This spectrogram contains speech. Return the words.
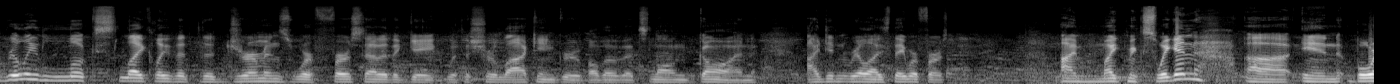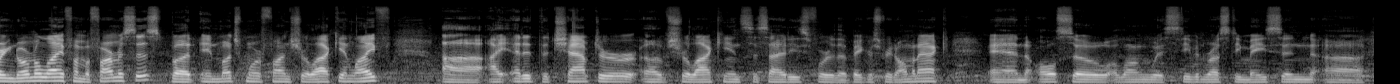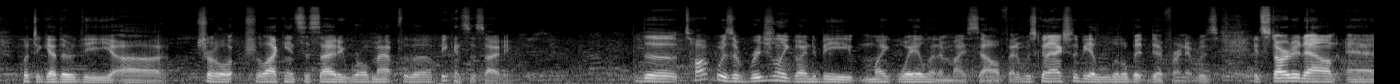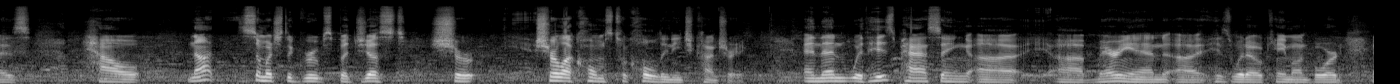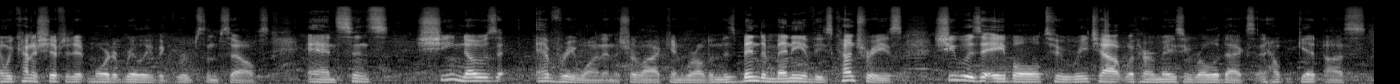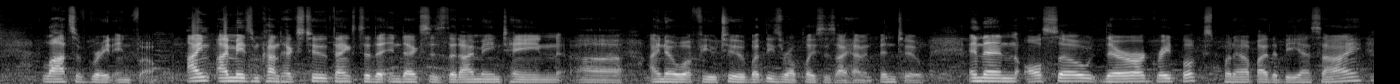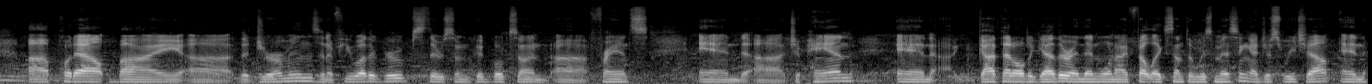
Really looks likely that the Germans were first out of the gate with a Sherlockian group, although that's long gone. I didn't realize they were first. I'm Mike McSwiggin. Uh, in boring normal life, I'm a pharmacist, but in much more fun Sherlockian life, uh, I edit the chapter of Sherlockian societies for the Baker Street Almanac, and also, along with Stephen Rusty Mason, uh, put together the Sherlockian Society world map for the Beacon Society. The talk was originally going to be Mike Whelan and myself, and it was going to actually be a little bit different. It was it started out as how not so much the groups, but just Sher- Sherlock Holmes took hold in each country. And then with his passing, uh, uh, Marianne, uh, his widow, came on board, and we kind of shifted it more to really the groups themselves. And since she knows everyone in the Sherlockian world and has been to many of these countries, she was able to reach out with her amazing Rolodex and help get us lots of great info. I, I made some contacts too, thanks to the indexes that I maintain. Uh, I know a few too, but these are all places I haven't been to. And then also, there are great books put out by the BSI, uh, put out by uh, the Germans and a few other groups. There's some good books on uh, France and uh, Japan and got that all together. And then when I felt like something was missing, I just reached out and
